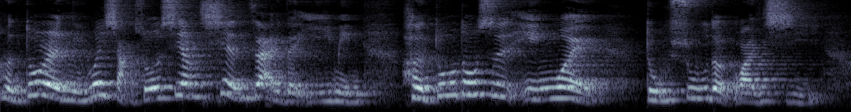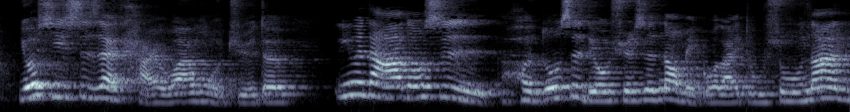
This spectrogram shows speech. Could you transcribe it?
很多人，你会想说，像现在的移民，很多都是因为读书的关系，尤其是在台湾，我觉得，因为大家都是很多是留学生到美国来读书，那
